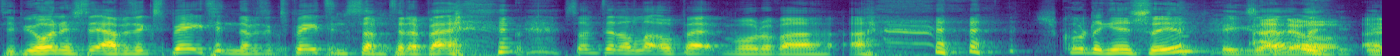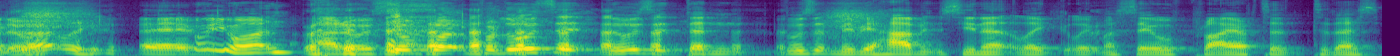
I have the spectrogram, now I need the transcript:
to be honest, I was expecting I was expecting something a bit something a little bit more of a. a Scored against them. Exactly. I know, I know. Exactly. um, What are you wanting? I know. So for, for those that those that didn't, those that maybe haven't seen it, like like myself prior to, to this,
